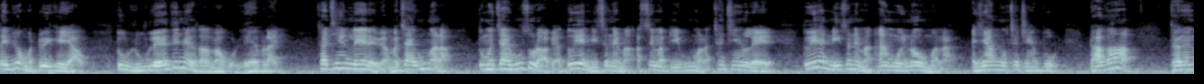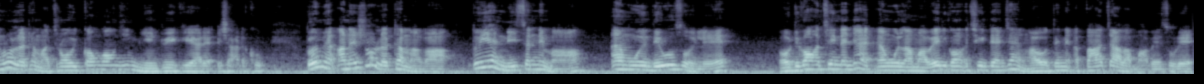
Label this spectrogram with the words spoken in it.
တိတ်ပြီးတော့မတွေ့ခဲ့ရဘူး तू လူလဲတဲ့နေကစားသမားကိုလဲပလိုက်ချက်ချင်းလဲတယ်ဗျာမကြိုက်ဘူးမလား तू မကြိုက်ဘူးဆိုတာဗျာသူ့ရဲ့နီးစနစ်မှာအဆင်မပြေဘူးမလားချက်ချင်းလဲသူ့ရဲ့နီးစနစ်မှာအံဝင်တော့မလားအရန်ကိုချက်ချင်းပို့ဒါကဂျာဂန်ကလိုလက်ထက်မှာကျွန်တော်ကောင်းကောင်းကြီးမြင်တွေ့ခဲ့ရတဲ့အရာတစ်ခုတို့မြအာနေရှ်လက်ထက်မှာကသူ့ရဲ့နီးစနစ်မှာအံဝင်သေးဘူးဆိုရင်လေဟိုဒီကောင်အချိန်တန်ကြရင်အံဝင်လာမှာပဲဒီကောင်အချိန်တန်ကြရင်ငါတို့အတင်းနဲ့အသားကျလာမှာပဲဆိုတော့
